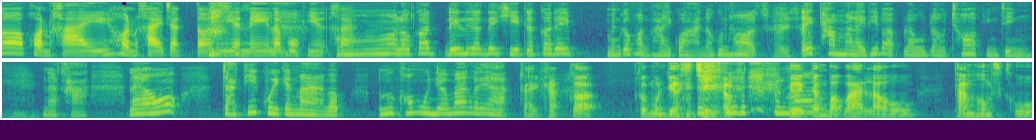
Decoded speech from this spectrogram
ก็ผ่อนคลายผ่อนคลายจากตอนเรียนในระบบเยอะอ๋ค่ะอเราก็ได้เลือกได้คิดแล้วก็ได้มันก็ผ่อนคลายกว่าเนอะคุณพ่อใช่ครับได้ทำอะไรที่แบบเราเราชอบจริง ๆนะคะ แล้วจากที่คุยกันมาแบบเออข้อมูลเยอะมากเลยอะ่ะใช่ครับก็ข้อมูลเยอะจริงๆครับคุณพ่อคืออต้องบอกว่าเราทำโฮมสคูล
